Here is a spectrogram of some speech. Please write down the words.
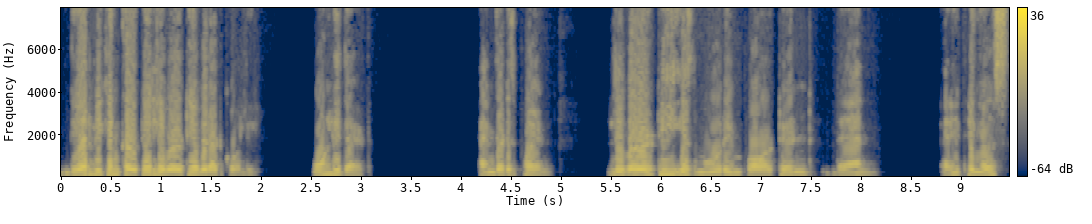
there we can curtail liberty of Virat Kohli only that and that is point liberty is more important than anything else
